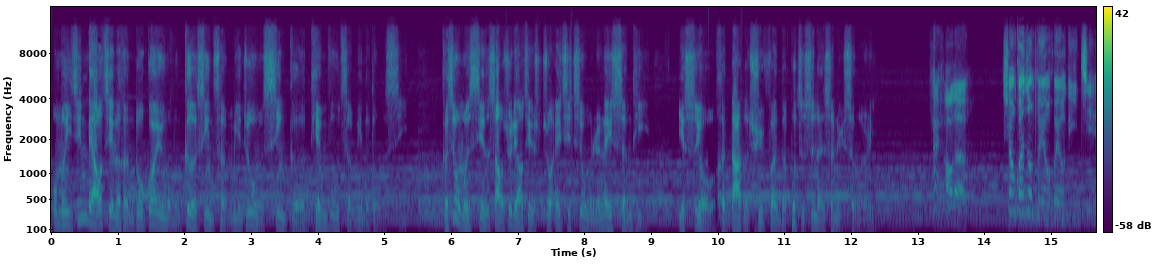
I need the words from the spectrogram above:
我们已经了解了很多关于我们个性层面，就是我们性格、天赋层面的东西。可是我们鲜少去了解说，哎、其实我们人类身体也是有很大的区分的，不只是男生女生而已。太好了，希望观众朋友会有理解。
